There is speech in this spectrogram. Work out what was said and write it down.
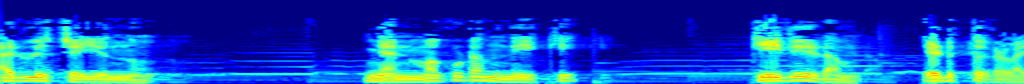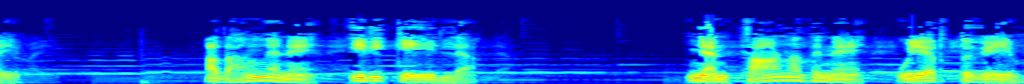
അരുളി ചെയ്യുന്നു ഞാൻ മകുടം നീക്കി കിരീടം എടുത്തുകളയും. അതങ്ങനെ ഇരിക്കയില്ല. ഞാൻ താണതിനെ ഉയർത്തുകയും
